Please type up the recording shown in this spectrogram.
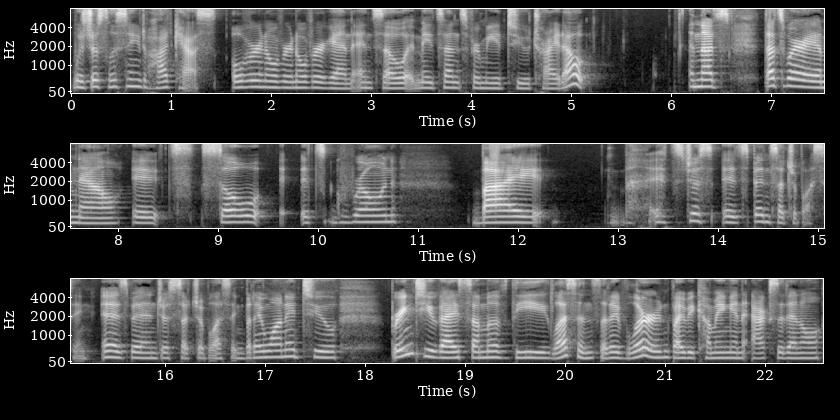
was just listening to podcasts over and over and over again. And so it made sense for me to try it out. And that's that's where I am now. It's so it's grown by it's just it's been such a blessing. It has been just such a blessing. But I wanted to bring to you guys some of the lessons that I've learned by becoming an accidental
